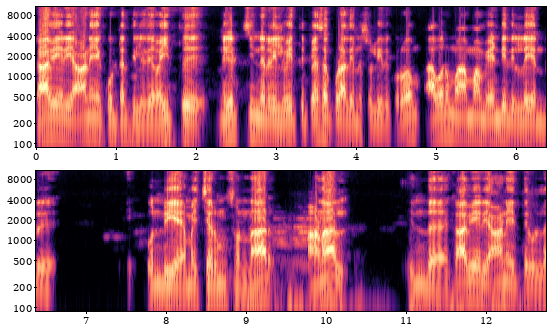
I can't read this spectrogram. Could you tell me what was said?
காவேரி ஆணைய கூட்டத்தில் இதை வைத்து நிகழ்ச்சி நிரலில் வைத்து பேசக்கூடாது என்று சொல்லியிருக்கிறோம். அவரும் ஆமாம் வேண்டியதில்லை என்று ஒன்றிய அமைச்சரும் சொன்னார். ஆனால் இந்த காவேரி ஆணையத்தில் உள்ள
